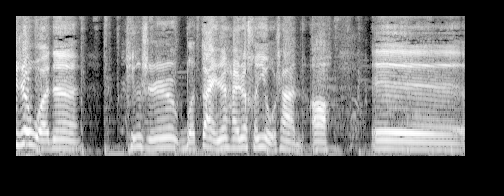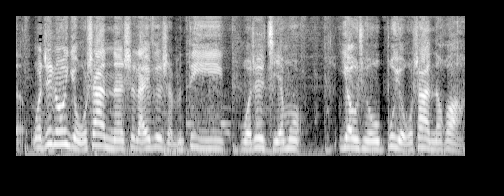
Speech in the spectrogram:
其实我呢，平时我待人还是很友善的啊。呃，我这种友善呢是来自什么？第一，我这节目要求不友善的话，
